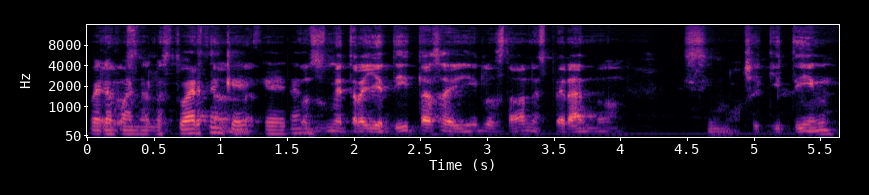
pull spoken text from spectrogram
pero cuando los tuercen, que, que eran. Con sus metralletitas ahí, lo estaban esperando. Chiquitín.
